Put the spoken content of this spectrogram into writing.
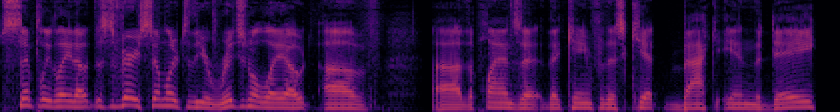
simply laid out. This is very similar to the original layout of uh, the plans that, that came for this kit back in the day,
